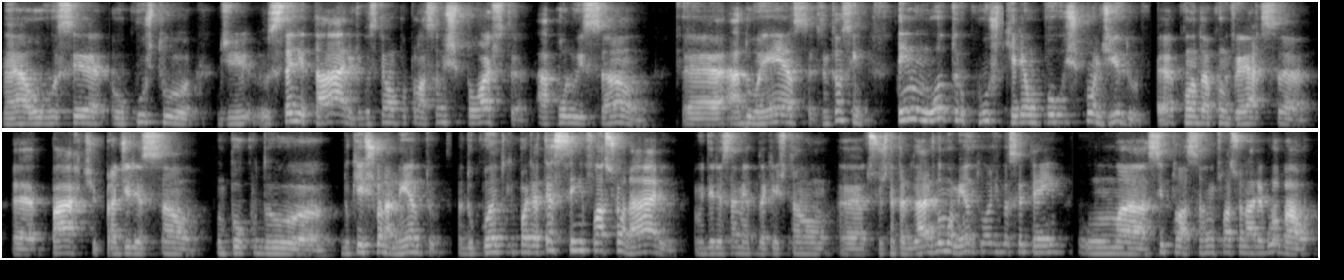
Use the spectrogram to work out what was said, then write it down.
né? ou você o custo de sanitário de você ter uma população exposta à poluição, é, a doenças. Então, assim, Tem um outro custo que ele é um pouco escondido é, quando a conversa é, parte para a direção um pouco do, do questionamento do quanto que pode até ser inflacionário o endereçamento da questão é, de sustentabilidade no momento onde você tem uma situação inflacionária global.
